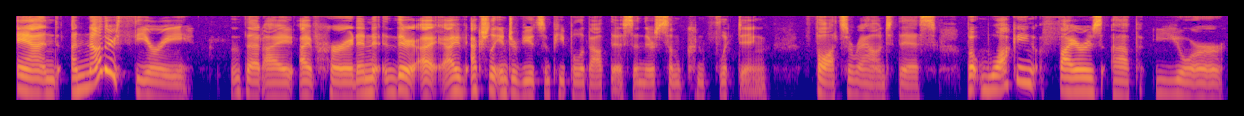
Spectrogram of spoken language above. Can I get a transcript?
And another theory that I, I've heard, and there I, I've actually interviewed some people about this, and there's some conflicting thoughts around this. But walking fires up your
